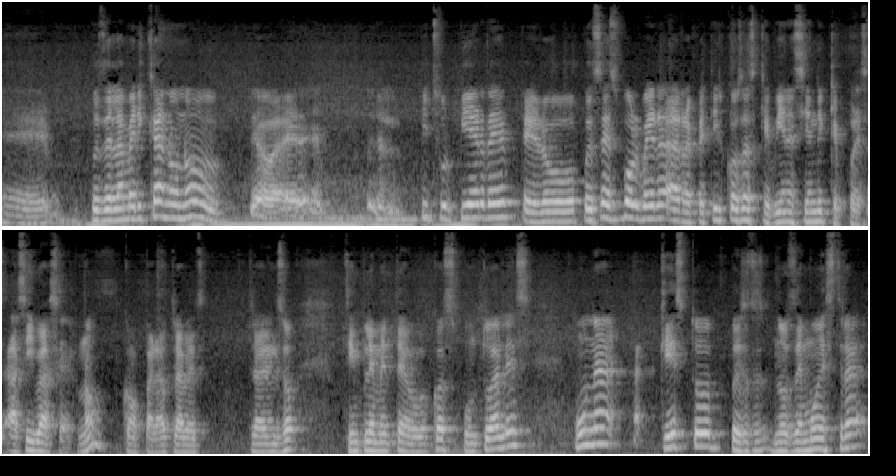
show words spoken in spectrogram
Eh, pues del americano, ¿no? Eh, El Pittsburgh pierde, pero pues es volver a repetir cosas que viene siendo y que pues así va a ser, ¿no? Como para otra vez traer en eso, simplemente cosas puntuales. Una, que esto pues nos demuestra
